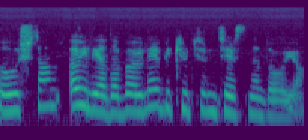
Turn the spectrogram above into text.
doğuştan öyle ya da böyle bir kültürün içerisine doğuyor.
